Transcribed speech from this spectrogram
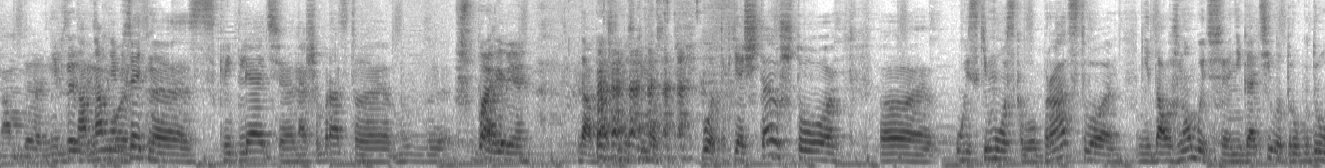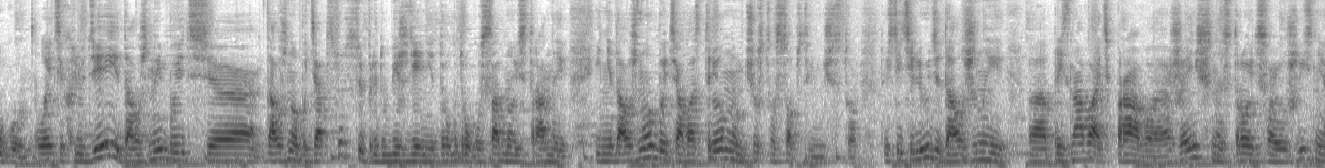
Нам, Да, не обязательно нам, нам не обязательно скреплять э, наше братство в- Шпагами. Да, братством. Вот, так я считаю, что э, у эскимосского братства не должно быть негатива друг к другу. У этих людей должны быть, э, должно быть отсутствие предубеждений друг к другу с одной стороны, и не должно быть обостренным чувство собственничества. То есть эти люди должны э, признавать право женщины строить свою жизнь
